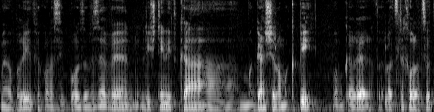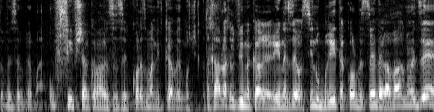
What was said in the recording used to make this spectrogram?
מהברית וכל הסיפור הזה וזה, ולאשתי נתקע המגש של המקפיא במקרר, לא הצליחה להוציא אותו וזה, ומה, אוף, אי אפשר כבר, זה, זה כל הזמן נתקע, ומוש... אתה חייב להחליף לי מקרר, הנה זהו, עשינו ברית, הכל בסדר, עברנו את זה,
